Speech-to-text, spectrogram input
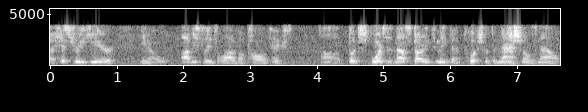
a history here. You know, obviously it's a lot about politics. Uh, but sports is now starting to make that push. With the Nationals now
